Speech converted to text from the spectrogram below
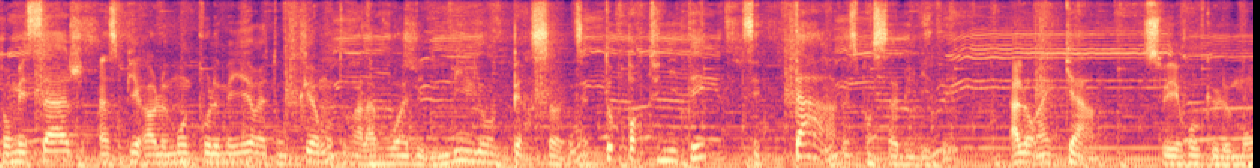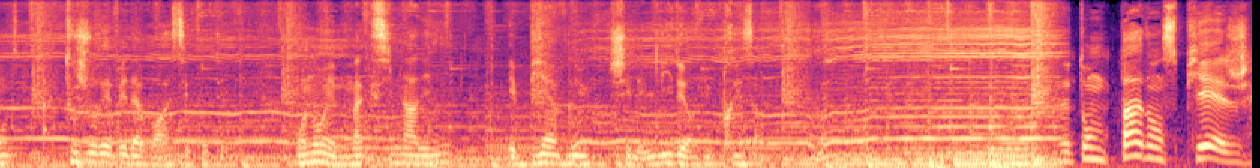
Ton message inspirera le monde pour le meilleur et ton cœur montera la voix des millions de personnes. Cette opportunité, c'est ta responsabilité. Alors incarne ce héros que le monde a toujours rêvé d'avoir à ses côtés. Mon nom est Maxime Nardini et bienvenue chez les leaders du présent. Ne tombe pas dans ce piège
